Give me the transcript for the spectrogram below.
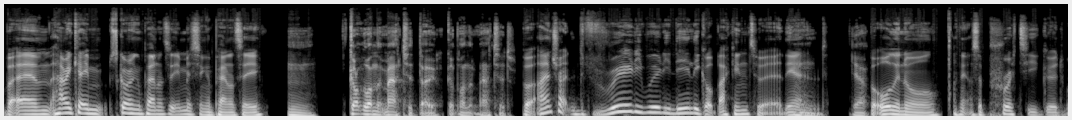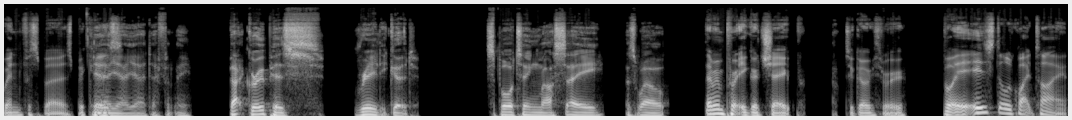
but um, Harry Kane scoring a penalty, missing a penalty. Mm. Got the one that mattered though. Got the one that mattered. But Eintracht really, really nearly got back into it at the Mm, end. Yeah. But all in all, I think that's a pretty good win for Spurs because yeah, yeah, definitely. That group is really good. Sporting Marseille as well. they're in pretty good shape to go through. But it is still quite tight,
